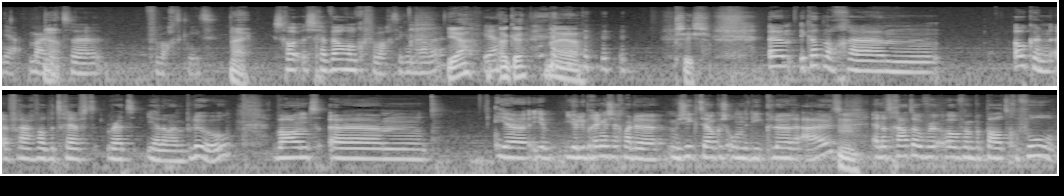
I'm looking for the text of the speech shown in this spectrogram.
Ja, maar Ja. dat eh, verwacht ik niet. Nee. Schep wel hoge verwachtingen nou, hè? Ja? Ja. Oké. Nou ja. Precies. Ehm, ik had nog ehm, ook een eh, vraag wat betreft Red, Yellow en Blue. Want ehm, je, je, jullie brengen zeg maar de muziek telkens onder die kleuren uit. Hmm. En dat gaat over, over een bepaald gevoel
